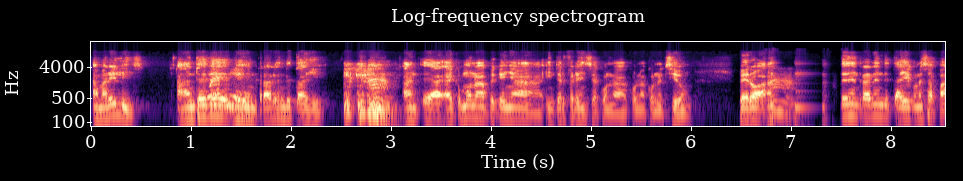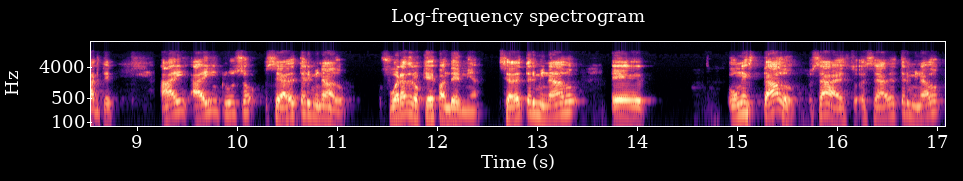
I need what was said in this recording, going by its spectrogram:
Amarilis, antes de, entrar en detalle, ah. hay como una pequeña interferencia con la, con la conexión, pero antes de entrar en detalle con esa parte, hay, hay incluso, se ha determinado, fuera de lo que es pandemia, se ha determinado eh, un estado, o sea, esto, se ha determinado,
